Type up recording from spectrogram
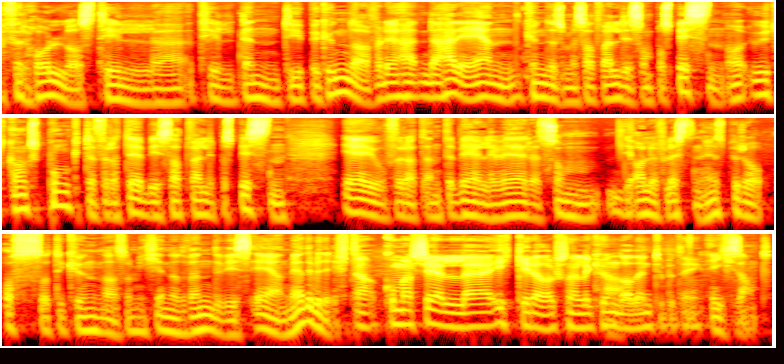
forholde oss til, eh, til, den type kunder. For det her, det her, er en kunde som er satt veldig sånn på spissen. Og utgangspunktet for at det blir satt veldig på spissen, er jo for at NTB leverer, som de aller fleste nyhetsbyrå, også til kunder som ikke nødvendigvis er en mediebedrift. Ja, Kommersielle, ikke-redaksjonelle kunder, ja, den type ting. Ikke sant.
